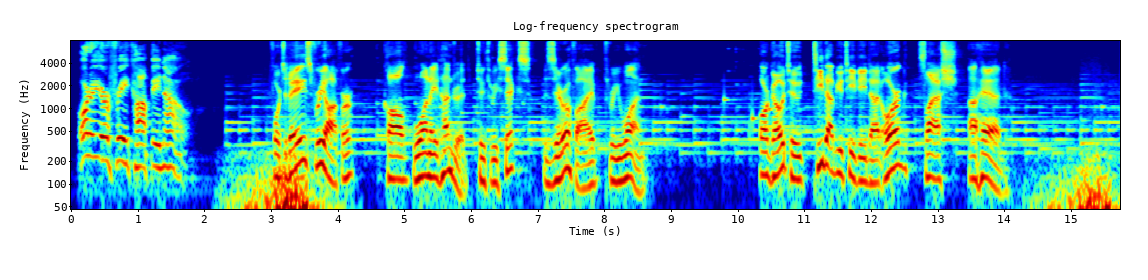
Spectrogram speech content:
Order your free copy now. For today's free offer, call 1 800 236 0531 or go to twtv.org/ahead.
